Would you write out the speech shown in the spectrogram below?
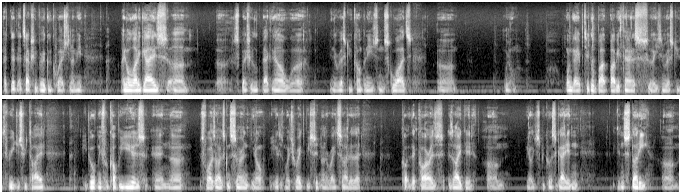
that, that, that's actually a very good question. I mean, I know a lot of guys, um, uh, especially look back now uh, in the rescue companies and squads. Um, you know, one guy in particular, Bob, Bobby Thanis, uh, he's in Rescue Three, just retired. He drove me for a couple of years, and uh, as far as I was concerned, you know, he had as much right to be sitting on the right side of the car, that car as, as I did. Um, you know, just because the guy didn't didn't study um,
